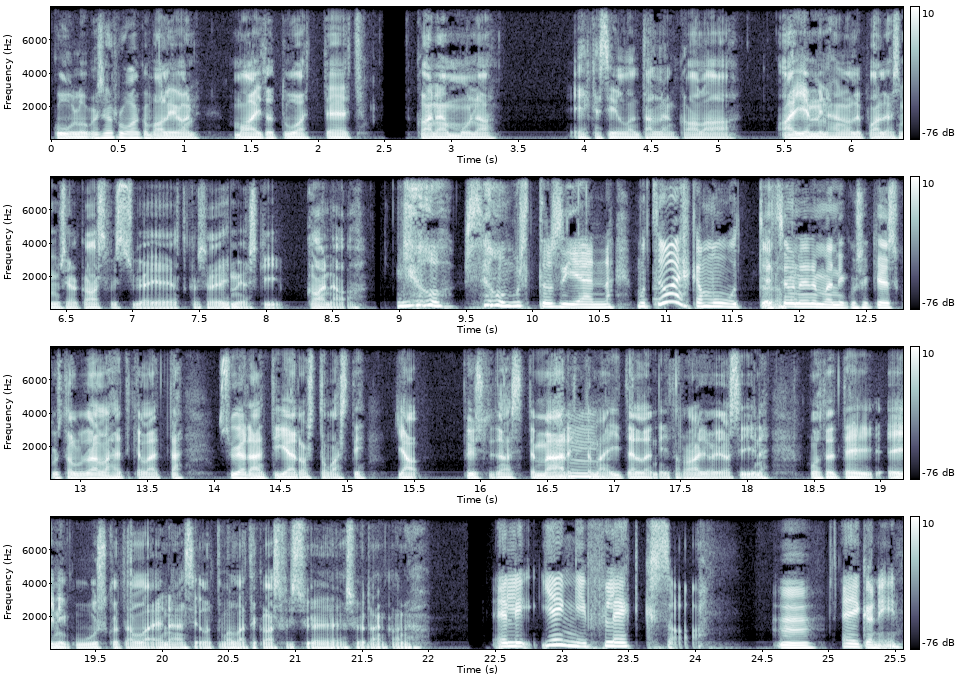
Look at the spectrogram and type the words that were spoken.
kuuluuko se ruokavalioon maitotuotteet, kananmuna, ehkä silloin tällöin kalaa aiemminhan oli paljon semmoisia kasvissyöjiä, jotka söi myöskin kanaa. Joo, se on musta tosi jännä. Mutta se on ehkä muuttunut. Et se on enemmän niin kuin se keskustelu tällä hetkellä, että syödään tiedostavasti ja pystytään sitten määrittämään mm. itselle niitä rajoja siinä. Mutta ei, ei niin kuin uskotella enää sillä tavalla, että kasvissyöjä ja syödään kanaa. Eli jengi fleksaa. Mm. Eikö niin?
